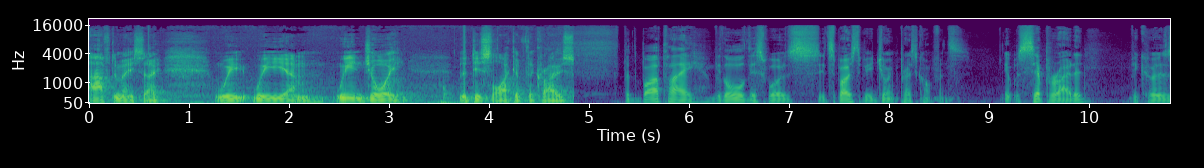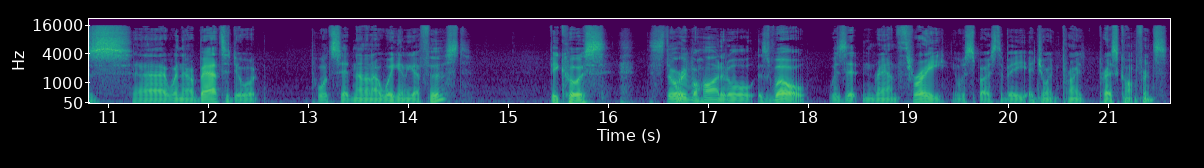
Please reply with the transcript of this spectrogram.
after me. So we, we, um, we enjoy the dislike of the Crows. But the byplay with all of this was it's supposed to be a joint press conference. It was separated because uh, when they were about to do it, Port said, no, no, no, we're going to go first. Because the story behind it all as well was that in round three, it was supposed to be a joint pre- press conference.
